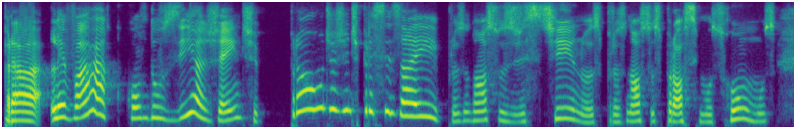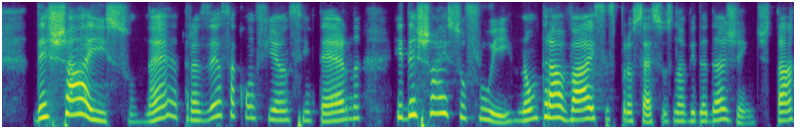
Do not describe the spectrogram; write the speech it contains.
para levar, conduzir a gente para onde a gente precisa ir, para os nossos destinos, para os nossos próximos rumos, deixar isso, né? Trazer essa confiança interna e deixar isso fluir, não travar esses processos na vida da gente, tá?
